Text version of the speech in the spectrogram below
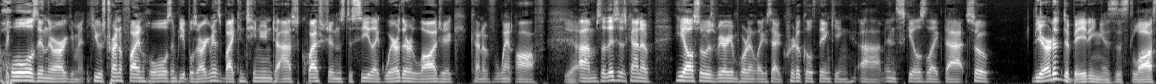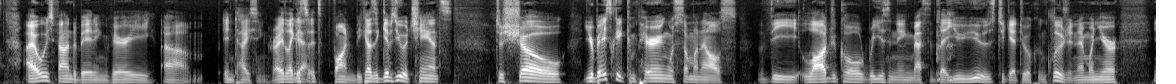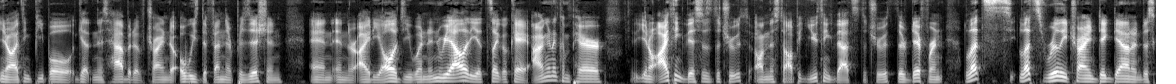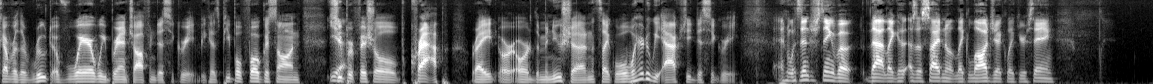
holes in their argument. He was trying to find holes in people's arguments by continuing to ask questions to see like where their logic kind of went off. Yeah. Um, so this is kind of he also was very important, like I said, critical thinking um, and skills like that. So the art of debating is this lost. I always found debating very um, enticing, right? Like it's Yeah. it's fun because it gives you a chance to show you're basically comparing with someone else the logical reasoning method that you use to get to a conclusion. And when you're you know, I think people get in this habit of trying to always defend their position and and their ideology when in reality it's like, okay, I'm going to compare you know, I think this is the truth on this topic. You think that's the truth. They're different. Let's let's really try and dig down and discover the root of where we branch off and disagree because people focus on Yeah. superficial crap, right? Or or the minutia and it's like, well, where do we actually disagree? And what's interesting about that, like as a side note, like logic, like you're saying,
